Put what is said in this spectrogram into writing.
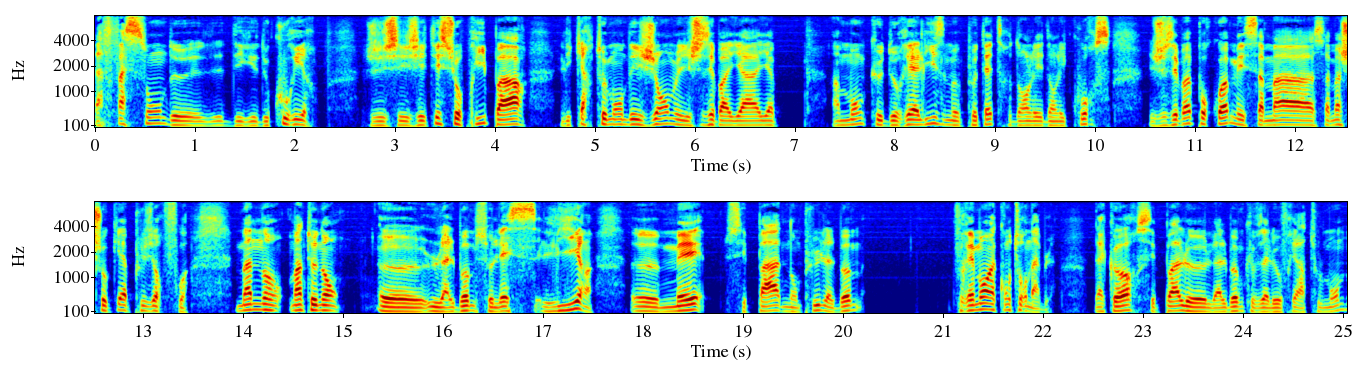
la façon de, de, courir. J'ai- été surpris par l'écartement des jambes, mais je sais pas, il y a, un manque de réalisme peut-être dans les, dans les courses. Je sais pas pourquoi, mais ça m'a choqué à plusieurs fois. Maintenant, maintenant euh, l'album se laisse lire, euh, mais c'est pas non plus l'album vraiment incontournable. D'accord? C'est pas l'album que vous allez offrir à tout le monde.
